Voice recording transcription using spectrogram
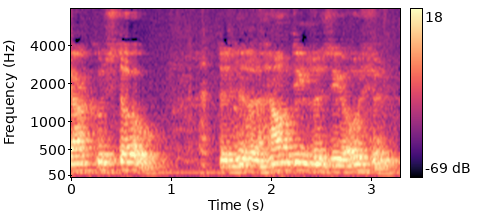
Jacques Cousteau. Hedder How Deep is the Ocean?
